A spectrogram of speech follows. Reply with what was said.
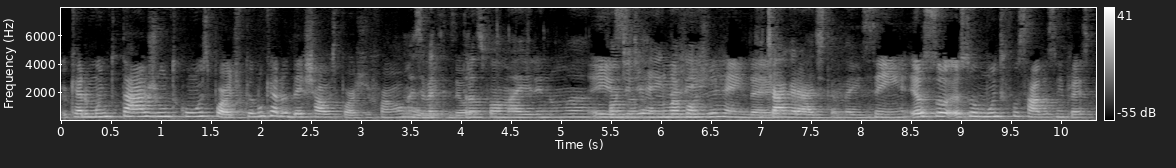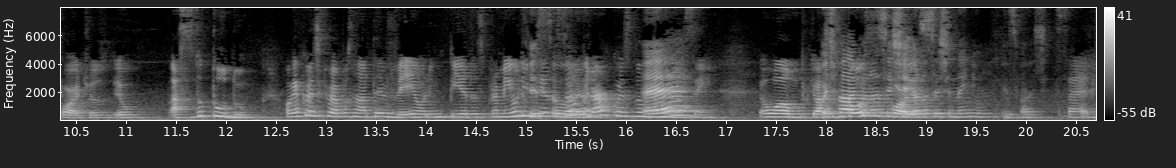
eu quero muito estar junto com o esporte, porque eu não quero deixar o esporte de forma alguma, Mas você vai entendeu? transformar ele numa Isso, fonte de renda. numa ali, fonte de renda. Que é. te agrade também. Sim, eu sou, eu sou muito fuçada, assim, pra esporte. Eu, eu assisto tudo. Qualquer coisa que vai passar na TV, Olimpíadas. Pra mim, Olimpíadas é Fissura. a melhor coisa do mundo, É? assim. Eu amo, porque eu Vou te assisto falar que eu não assisti, eu não assisti nenhum esporte. Sério.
